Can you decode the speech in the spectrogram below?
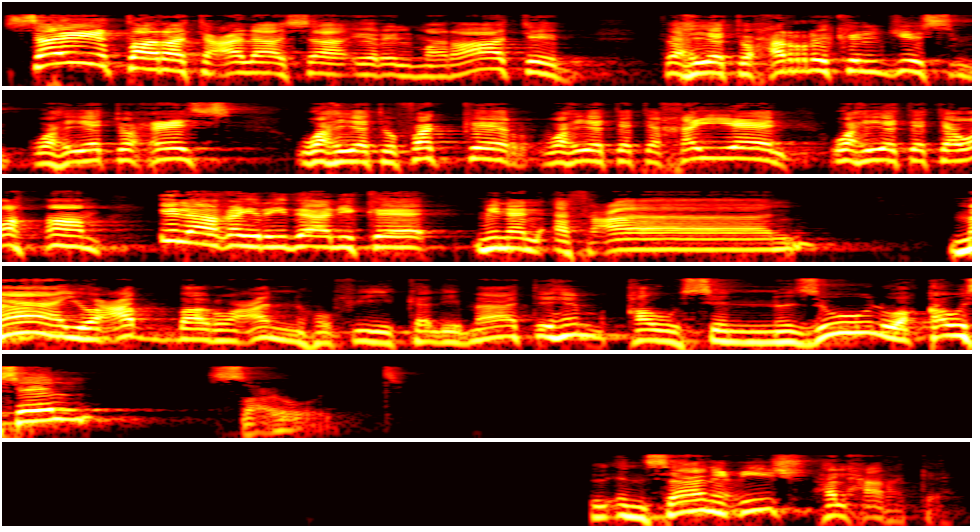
سيطرت على سائر المراتب فهي تحرك الجسم وهي تحس وهي تفكر وهي تتخيل وهي تتوهم إلى غير ذلك من الأفعال. ما يعبر عنه في كلماتهم قوس النزول وقوس الصعود. الإنسان يعيش هالحركة.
